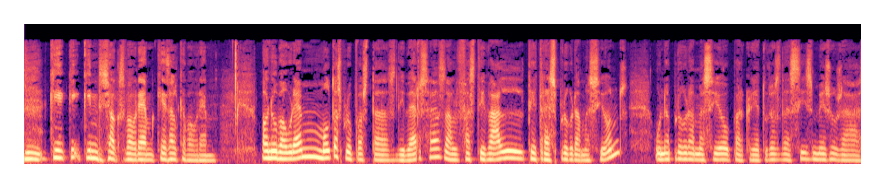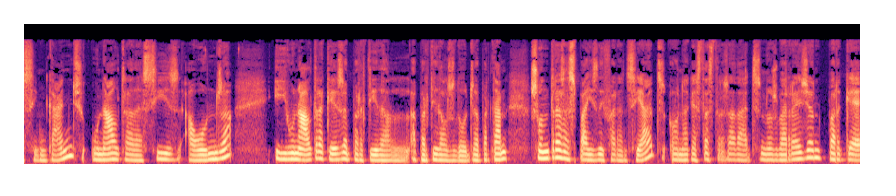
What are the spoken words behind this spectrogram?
Mm. Qui, qui, quins jocs veurem? Què és el que veurem? Bueno, veurem moltes propostes diverses. El festival té tres programacions. Una programació per criatures de 6 mesos a 5 anys, una altra de 6 a 11 i una altra que és a partir, del, a partir dels 12. Per tant, són tres espais diferenciats on aquestes tres edats no es barregen perquè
